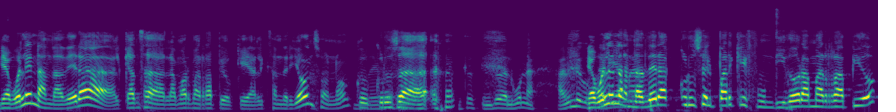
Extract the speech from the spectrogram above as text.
Mi abuela en andadera alcanza la mar más rápido que Alexander Johnson, ¿no? Cruza. Sin duda alguna. Mi abuela en andadera cruza el parque fundidora más rápido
